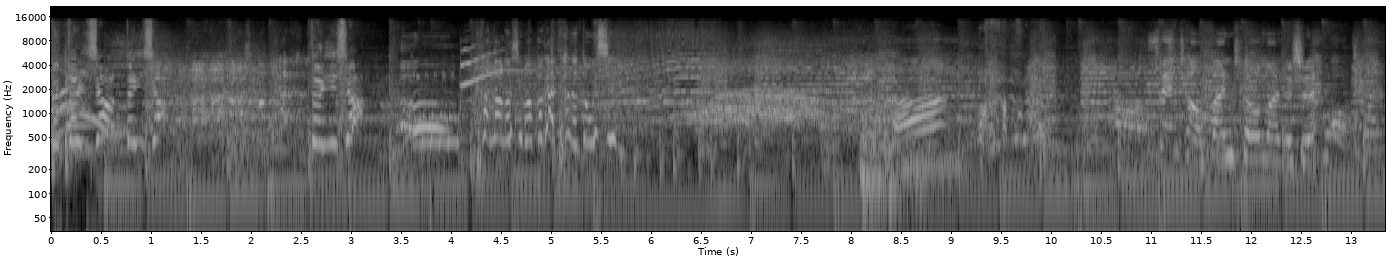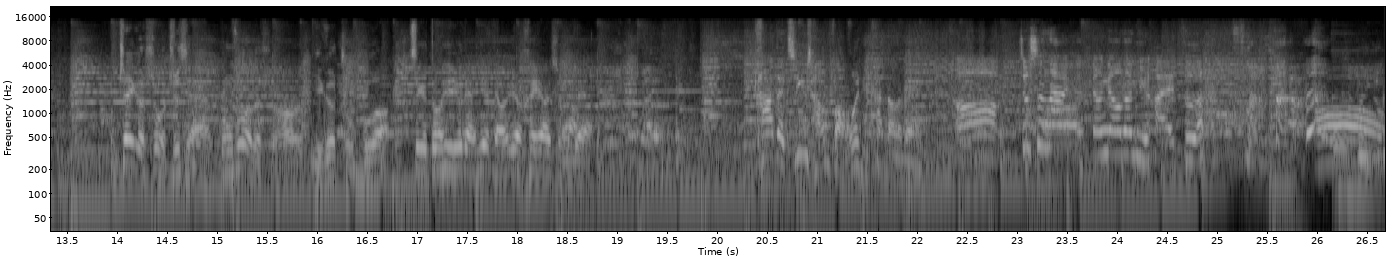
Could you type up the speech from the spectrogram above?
等等一下，等一下，等一下，看到了什么不敢看的东西？啊？现场翻车吗？这是？这个是我之前工作的时候一个主播，这个东西有点越描越黑啊，兄弟。他的经常访问你看到了没？哦，就是那个刚刚的女孩子。哦，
